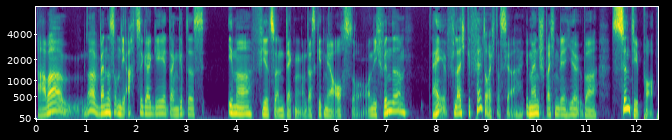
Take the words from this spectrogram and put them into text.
Aber na, wenn es um die 80er geht, dann gibt es immer viel zu entdecken und das geht mir auch so. Und ich finde, hey, vielleicht gefällt euch das ja. Immerhin sprechen wir hier über Synthie-Pop.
